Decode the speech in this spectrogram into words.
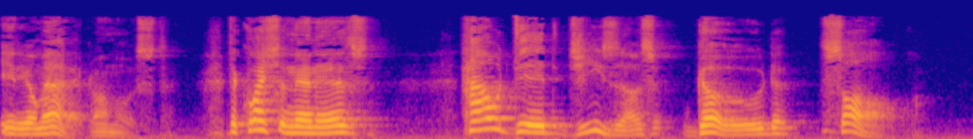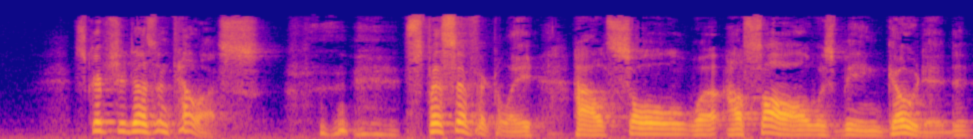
idiomatic almost. The question then is how did Jesus goad Saul? Scripture doesn't tell us specifically how, Saul, how Saul was being goaded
